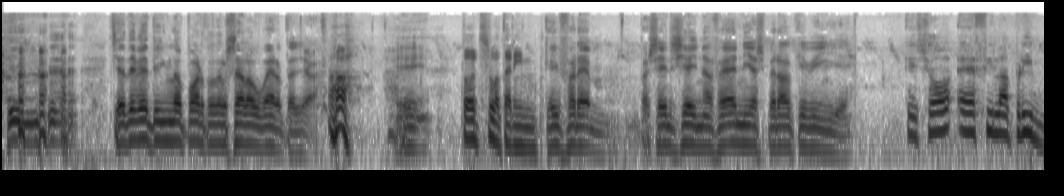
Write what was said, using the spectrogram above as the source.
tinc... jo també tinc la porta del cel oberta, ja. Ah, Eh, tots la tenim. què hi farem? Paciència i anar fent i esperar el que vingui. Que això és fila prim.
